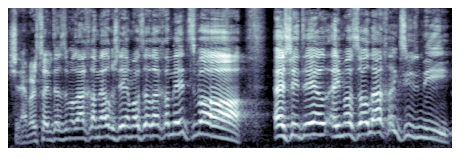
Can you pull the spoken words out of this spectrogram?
Shenever Soim does Melech HaMelech, Shdei Masalecha Mitzvah excuse me.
